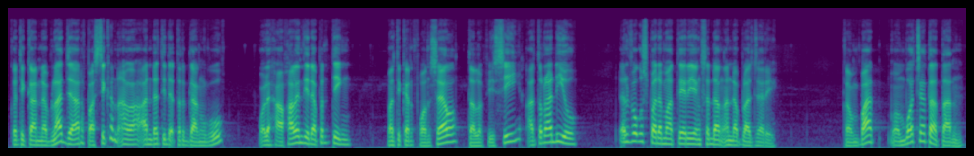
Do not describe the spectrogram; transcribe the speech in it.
Ketika Anda belajar, pastikan Anda tidak terganggu oleh hal-hal yang tidak penting. Matikan ponsel, televisi, atau radio, dan fokus pada materi yang sedang Anda pelajari. Keempat, membuat catatan.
